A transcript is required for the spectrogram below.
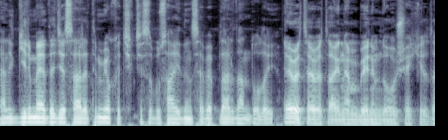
yani girmeye de cesaretim yok açıkçası bu saydığın sebeplerden dolayı. Evet evet aynen benim de o şekilde.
